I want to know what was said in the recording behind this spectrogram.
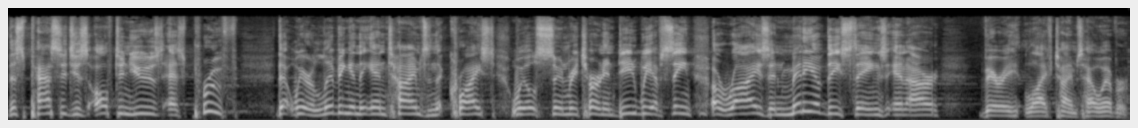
This passage is often used as proof that we are living in the end times and that Christ will soon return. Indeed, we have seen a rise in many of these things in our very lifetimes. However,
